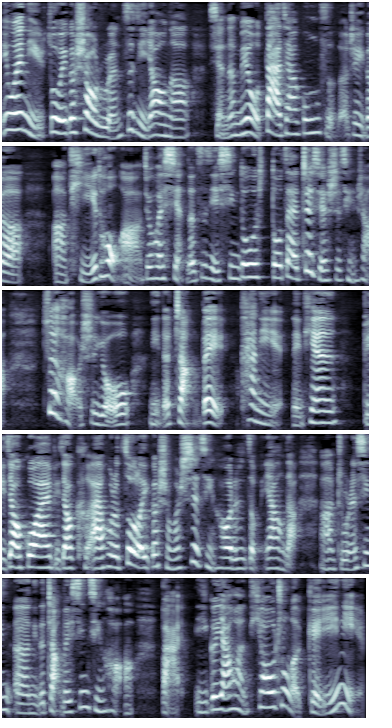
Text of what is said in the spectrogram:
因为你作为一个少主人自己要呢，显得没有大家公子的这个啊体统啊，就会显得自己心都都在这些事情上。最好是由你的长辈看你哪天比较乖、比较可爱，或者做了一个什么事情，或者是怎么样的啊，主人心呃你的长辈心情好啊，把一个丫鬟挑中了给你，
